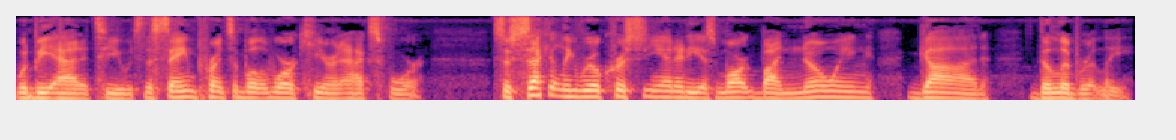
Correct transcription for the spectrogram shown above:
would be added to you. It's the same principle at work here in Acts 4. So, secondly, real Christianity is marked by knowing God deliberately.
